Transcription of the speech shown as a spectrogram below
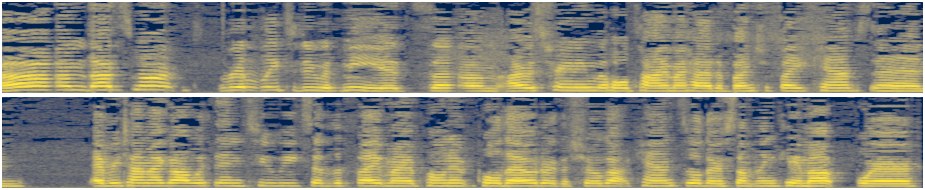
Um, that's not really to do with me. It's um, I was training the whole time. I had a bunch of fight camps, and every time I got within two weeks of the fight, my opponent pulled out, or the show got canceled, or something came up where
